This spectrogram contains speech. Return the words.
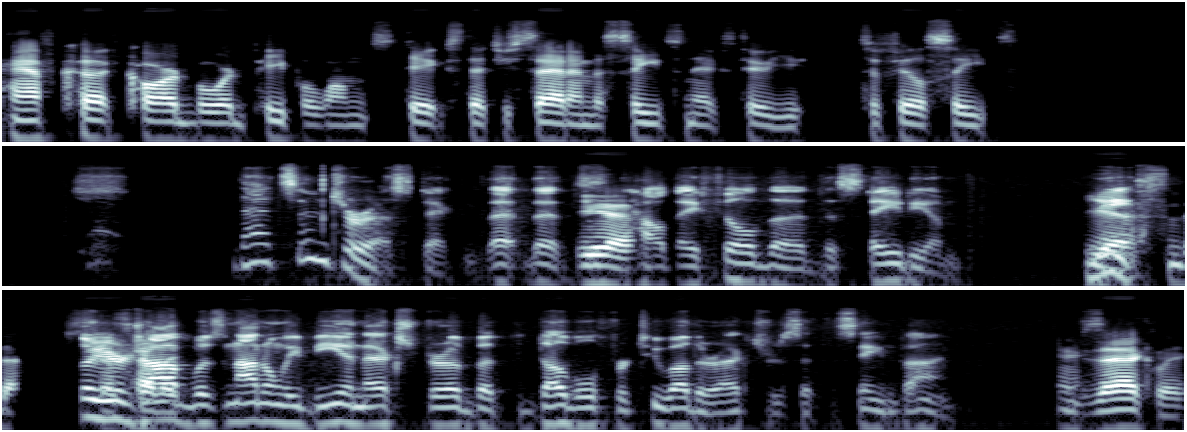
half cut cardboard people on sticks that you sat in the seats next to you to fill seats. That's interesting. That that's Yeah. how they filled the the stadium. Yes. That- So your how they- job was not only be an extra, but double for two other extras at the same time. Exactly.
